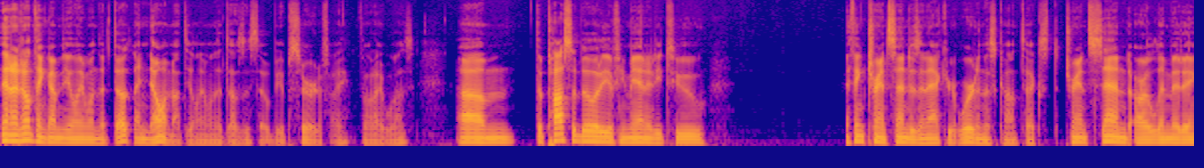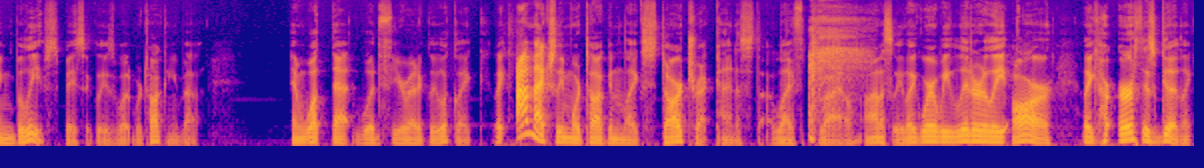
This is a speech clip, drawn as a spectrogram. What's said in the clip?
and I don't think I'm the only one that does. I know I'm not the only one that does this. That would be absurd if I thought I was. Um, the possibility of humanity to, I think, transcend is an accurate word in this context. Transcend our limiting beliefs, basically, is what we're talking about and what that would theoretically look like. Like I'm actually more talking like Star Trek kind of st- lifestyle, honestly. Like where we literally are like her- Earth is good. Like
